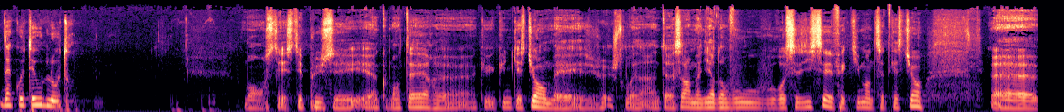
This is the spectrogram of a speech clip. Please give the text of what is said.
d'un côté ou de l'autre. Bon, c'était plus un commentaire euh, qu'une question, mais je, trouve intéressant la manière dont vous vous ressaisissez effectivement de cette question. Euh,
